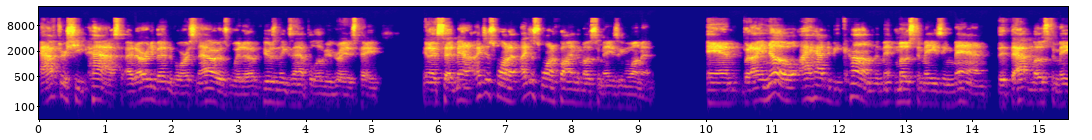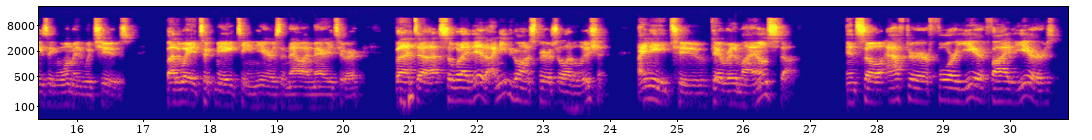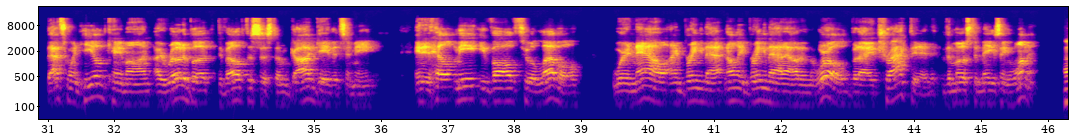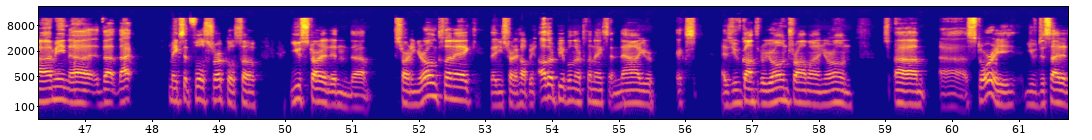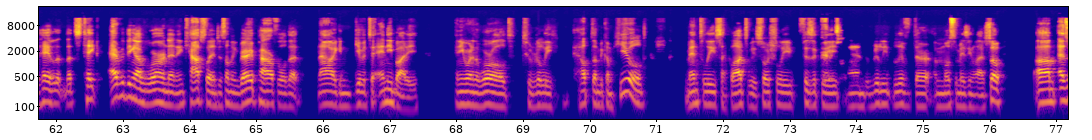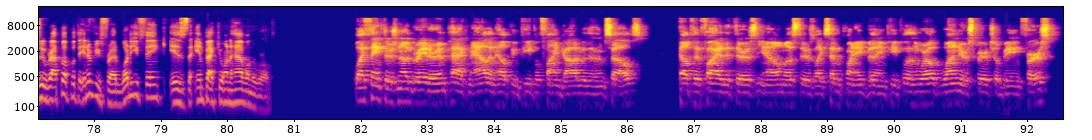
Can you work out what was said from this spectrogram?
After she passed, I'd already been divorced. Now I was widowed. Here's an example of your greatest pain. And I said, man, I just want to, I just want to find the most amazing woman And but I know I had to become the most amazing man that that most amazing woman would choose. By the way, it took me 18 years, and now I'm married to her. But uh, so what I did, I need to go on a spiritual evolution. I need to get rid of my own stuff. And so after four year, five years, that's when Healed came on. I wrote a book, developed the system. God gave it to me, and it helped me evolve to a level where now I'm bringing that, not only bringing that out in the world, but I attracted the most amazing woman. Uh, I mean, uh, that that makes it full circle. So you started in the, starting your own clinic, then you started helping other people in their clinics, and now you're as you've gone through your own trauma and your own um, uh, story, you've decided, hey, let, us take everything I've learned and encapsulate into something very powerful that now I can give it to anybody anywhere in the world to really help them become healed mentally, psychologically, socially, physically, and really live their most amazing life. So, um, as we wrap up with the interview, Fred, what do you think is the impact you want to have on the world? Well, I think there's no greater impact now than helping people find God within themselves. Help them find that there's, you know, almost there's like 7.8 billion people in the world. One, you're a spiritual being first.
